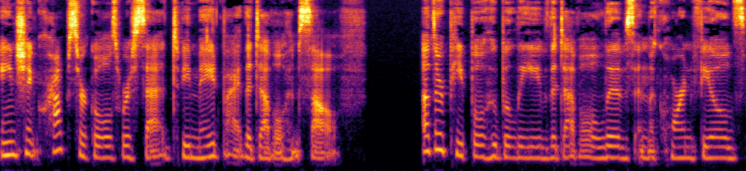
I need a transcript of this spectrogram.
ancient crop circles were said to be made by the devil himself. Other people who believe the devil lives in the cornfields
